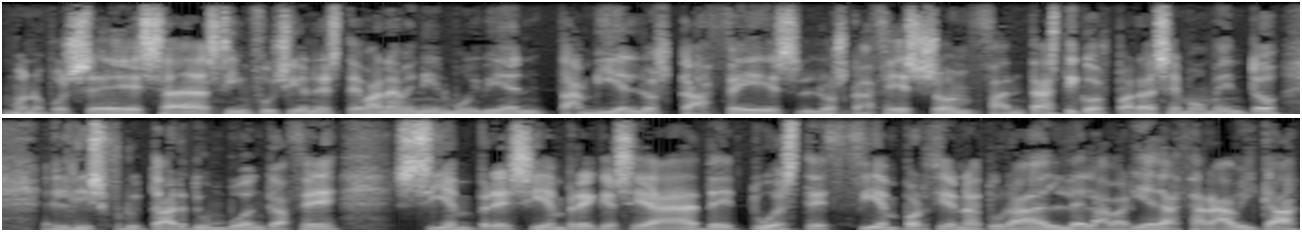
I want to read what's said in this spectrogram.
bueno, pues esas infusiones te van a venir muy bien. También los cafés, los cafés son fantásticos para ese momento, el disfrutar de un buen café, siempre, siempre que sea de tueste 100% natural, de la variedad arábica,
